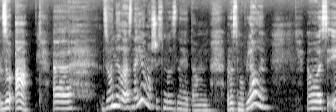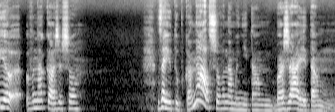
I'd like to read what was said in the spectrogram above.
Дз... А, е, дзвонила знайома, щось ми з нею там розмовляли. Ось, і вона каже, що за Ютуб канал, що вона мені там бажає там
